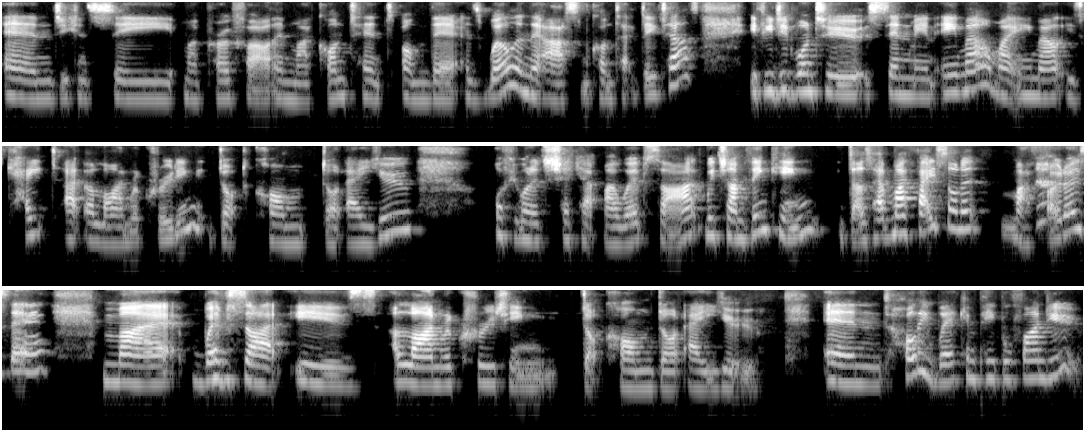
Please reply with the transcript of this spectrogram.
And you can see my profile and my content on there as well. And there are some contact details. If you did want to send me an email, my email is kate at alignrecruiting.com.au or if you wanted to check out my website, which I'm thinking does have my face on it, my photos there. My website is alignrecruiting.com.au. And Holly, where can people find you?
